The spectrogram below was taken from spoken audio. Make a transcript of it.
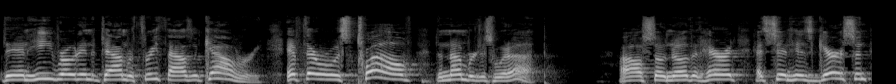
then he rode into town with 3,000 cavalry. If there was 12, the number just went up. I also know that Herod had sent his garrison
